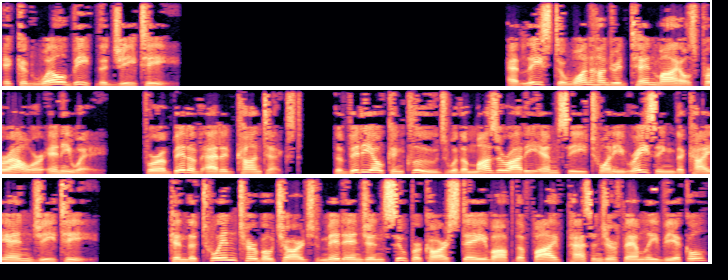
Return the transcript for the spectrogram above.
it could well beat the GT. At least to 110 miles per hour anyway. For a bit of added context, the video concludes with a Maserati MC20 racing the Cayenne GT. Can the twin turbocharged mid-engine supercar stave off the five-passenger family vehicle?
